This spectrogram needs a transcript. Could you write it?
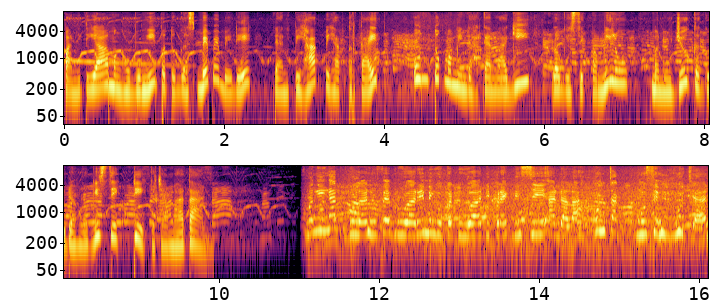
panitia menghubungi petugas BPBD dan pihak-pihak terkait untuk memindahkan lagi logistik pemilu menuju ke gudang logistik di kecamatan. Mengingat bulan Februari minggu kedua diprediksi adalah puncak musim hujan,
